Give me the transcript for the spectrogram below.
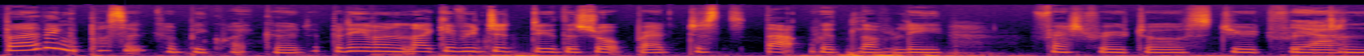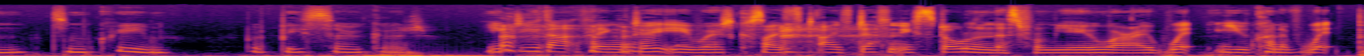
But I think a posset could be quite good. But even like if you did do the shortbread, just that with lovely fresh fruit or stewed fruit Yeah. and some cream would be so good. You do that thing, don't you? Because I've, I've definitely stolen this from you, where I whip, you kind of whip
